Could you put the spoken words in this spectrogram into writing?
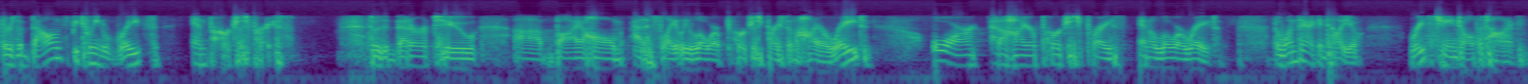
There's a balance between rates and purchase price. So is it better to uh, buy a home at a slightly lower purchase price and a higher rate, or at a higher purchase price and a lower rate? The one thing I can tell you, rates change all the time.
